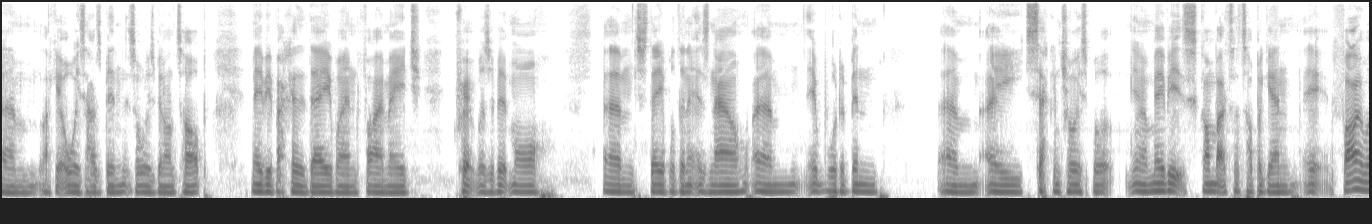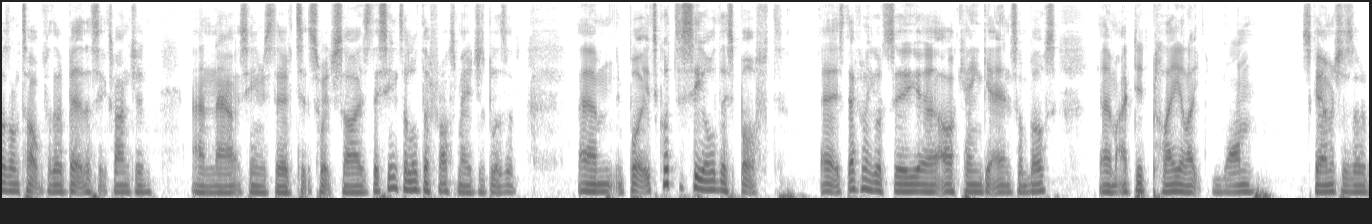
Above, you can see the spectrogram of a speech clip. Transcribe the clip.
um, like it always has been. It's always been on top. Maybe back in the day when Fire Mage crit was a bit more um, stable than it is now, um, it would have been um, a second choice, but you know maybe it's gone back to the top again. It, Fire was on top for the bit of this expansion, and now it seems to have switched sides. They seem to love the Frost Mages Blizzard, um, but it's good to see all this buffed. Uh, it's definitely good to see uh, Arcane get in some buffs. Um, I did play like one skirmish as, a,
